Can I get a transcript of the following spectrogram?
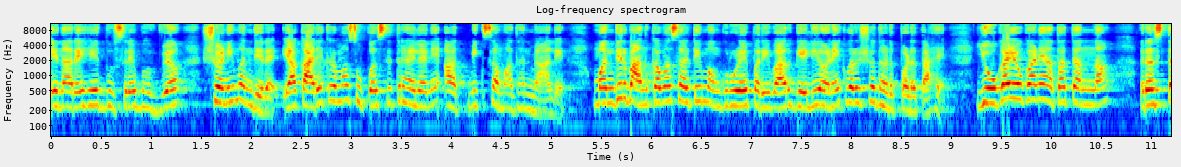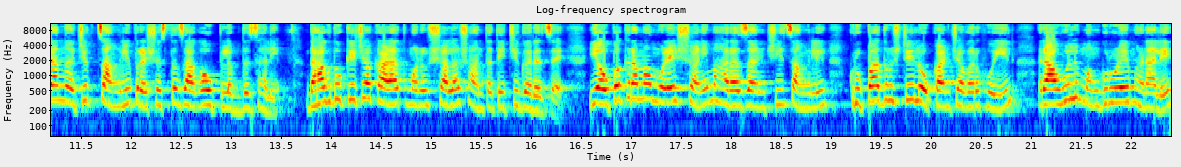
येणारे हे दुसरे भव्य शनी मंदिर आहे. या कार्यक्रमास उपस्थित राहिल्याने आत्मिक समाधान मिळाले. मंदिर बांधकामासाठी मंगरुळे परिवार गेली अनेक वर्ष धडपडत आहे. योगायोगाने आता त्यांना रस्त्यानजीक चांगली प्रशस्त जागा उपलब्ध झाली. धाकधुकीच्या काळात मनुष्याला शांततेची गरज आहे. या उपक्रमामुळे शनी महाराजांची चांगली कृपादृष्टी लोकांच्यावर होईल. राहुल मंगरुळे म्हणाले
